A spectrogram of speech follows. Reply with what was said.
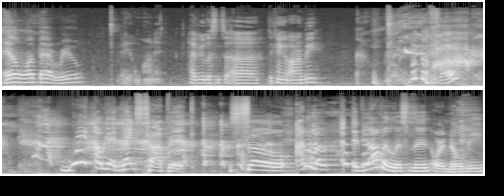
They don't want that real. They don't want it. Have you listened to uh the King of R and B? What the fuck? Wait. Okay. Next topic. So I don't know if y'all been listening or know me.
